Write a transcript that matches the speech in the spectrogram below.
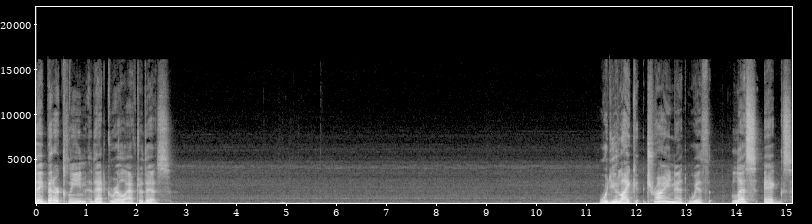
They better clean that grill after this. Would you like trying it with less eggs?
